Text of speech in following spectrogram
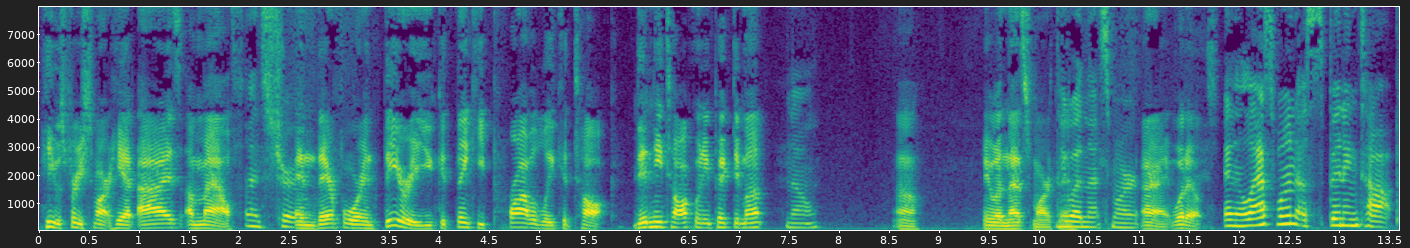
He was pretty smart. He had eyes, a mouth, That's true. and therefore, in theory, you could think he probably could talk. Didn't he talk when he picked him up? no, Oh, he wasn't that smart. Then. he wasn't that smart. All right, what else? And the last one, a spinning top.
